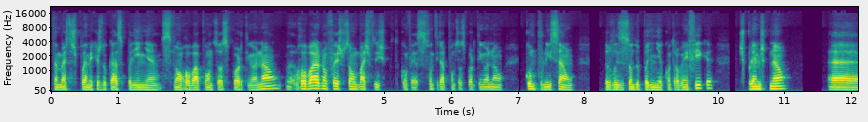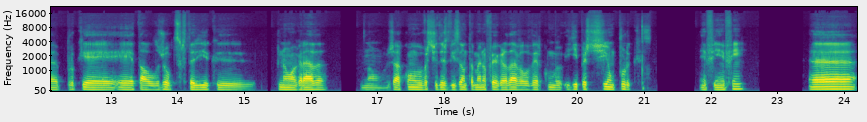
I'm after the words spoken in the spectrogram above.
também estas polémicas do caso Palhinha, se vão roubar pontos ao Sporting ou não. Roubar não foi a expressão mais feliz que te confesso, se vão tirar pontos ao Sporting ou não, como punição da realização do Palhinha contra o Benfica. Esperemos que não, uh, porque é, é, tal jogo de secretaria que, que não agrada. Não, já com o vestido da divisão também não foi agradável ver como equipas desciam porque, enfim, enfim. Uh,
